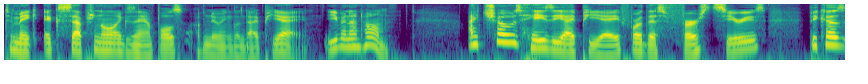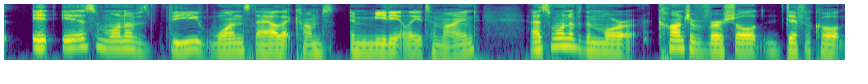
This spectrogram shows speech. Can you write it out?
to make exceptional examples of New England IPA, even at home. I chose Hazy IPA for this first series because it is one of the one style that comes immediately to mind as one of the more controversial, difficult,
